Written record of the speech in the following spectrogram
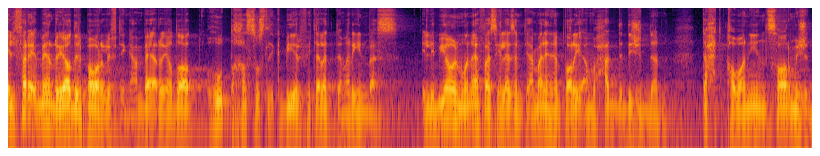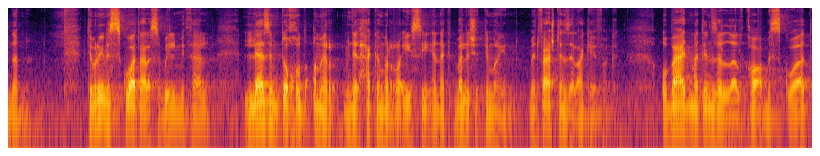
الفرق بين رياضي ال powerlifting عن باقي الرياضات هو التخصص الكبير في ثلاث تمارين بس اللي بيوم المنافسة لازم تعملهن بطريقة محددة جدا. تحت قوانين صارمة جدا. تمرين ال squat على سبيل المثال لازم تأخذ أمر من الحكم الرئيسي إنك تبلش التمرين. ما ينفعش تنزل على كيفك. وبعد ما تنزل للقاع بال squat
